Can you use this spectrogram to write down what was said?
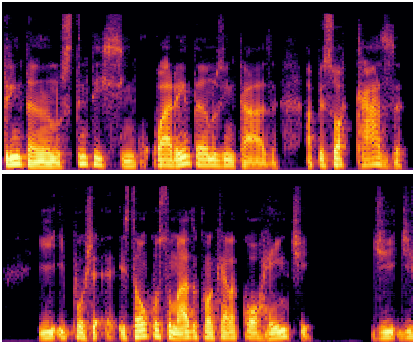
30 anos, 35, 40 anos em casa. A pessoa casa e, e poxa, estão acostumados com aquela corrente de, de,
